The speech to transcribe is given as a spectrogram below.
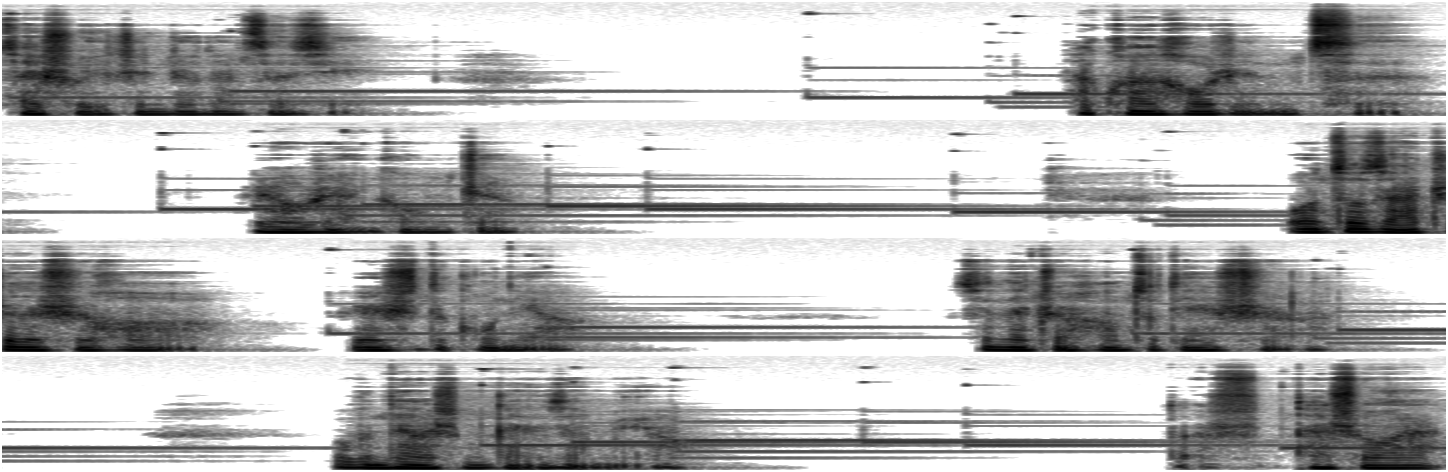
才属于真正的自己。他宽厚仁慈，柔软公正。我做杂志的时候。认识的姑娘，现在转行做电视了。我问他有什么感想没有？他说：“他说啊，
